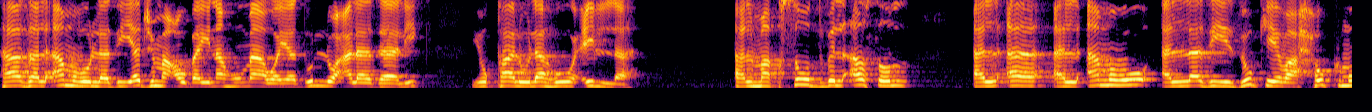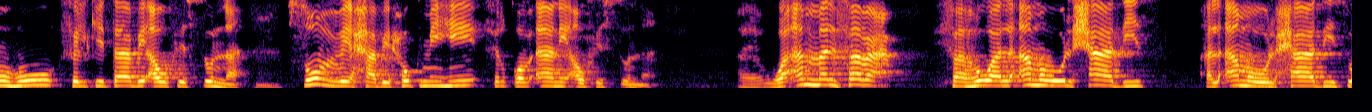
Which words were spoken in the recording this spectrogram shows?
هذا الأمر الذي يجمع بينهما ويدل على ذلك يقال له علة. المقصود بالأصل الأمر الذي ذكر حكمه في الكتاب أو في السنة. صرح بحكمه في القران أو في السنة. واما الفرع فهو الامر الحادث الامر الحادث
